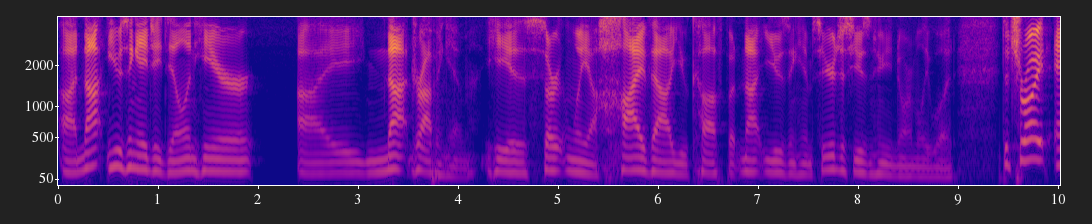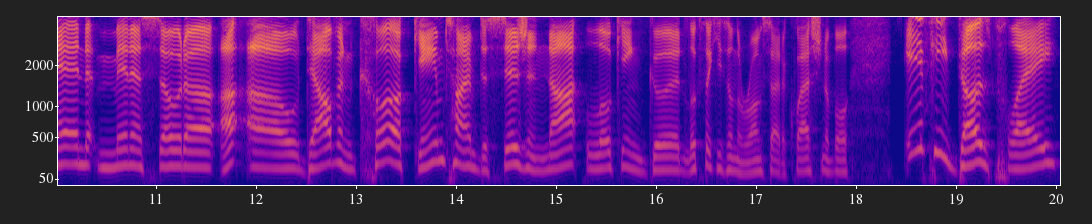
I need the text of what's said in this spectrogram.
Uh, not using AJ Dillon here. I'm not dropping him. He is certainly a high value cuff, but not using him. So you're just using who you normally would. Detroit and Minnesota. Uh oh. Dalvin Cook, game time decision, not looking good. Looks like he's on the wrong side of questionable. If he does play,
